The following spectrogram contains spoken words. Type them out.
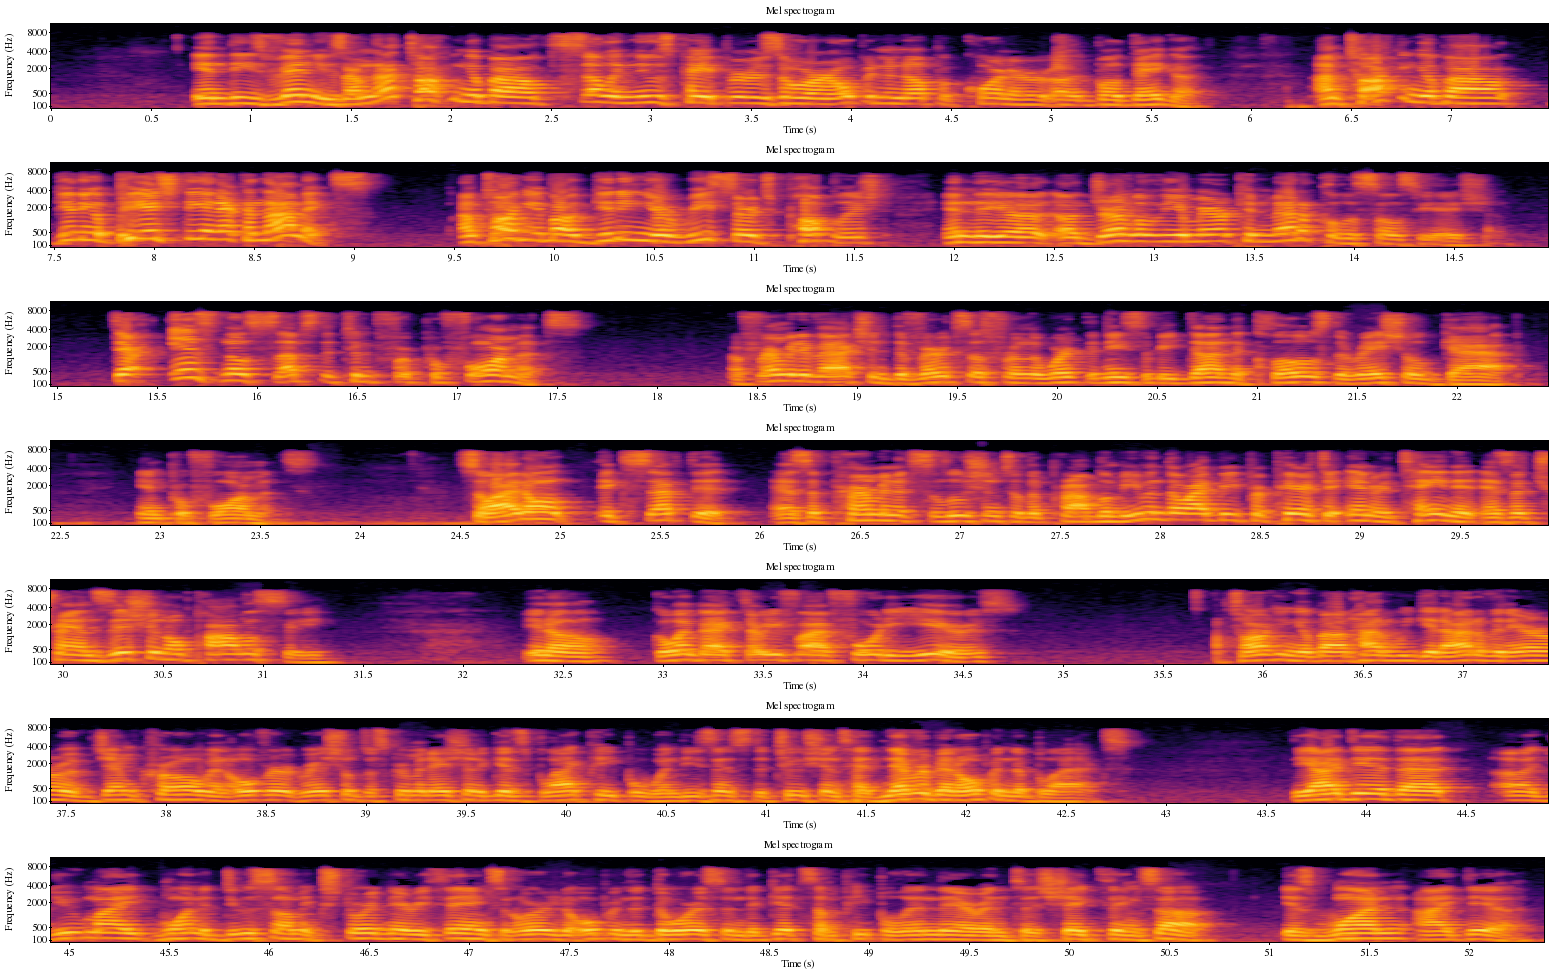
in these venues. I'm not talking about selling newspapers or opening up a corner uh, bodega. I'm talking about getting a PhD in economics. I'm talking about getting your research published in the uh, uh, Journal of the American Medical Association. There is no substitute for performance. Affirmative action diverts us from the work that needs to be done to close the racial gap in performance. So I don't accept it as a permanent solution to the problem, even though I'd be prepared to entertain it as a transitional policy. You know, going back 35, 40 years, talking about how do we get out of an era of Jim Crow and overt racial discrimination against black people when these institutions had never been open to blacks. The idea that uh, you might want to do some extraordinary things in order to open the doors and to get some people in there and to shake things up is one idea.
